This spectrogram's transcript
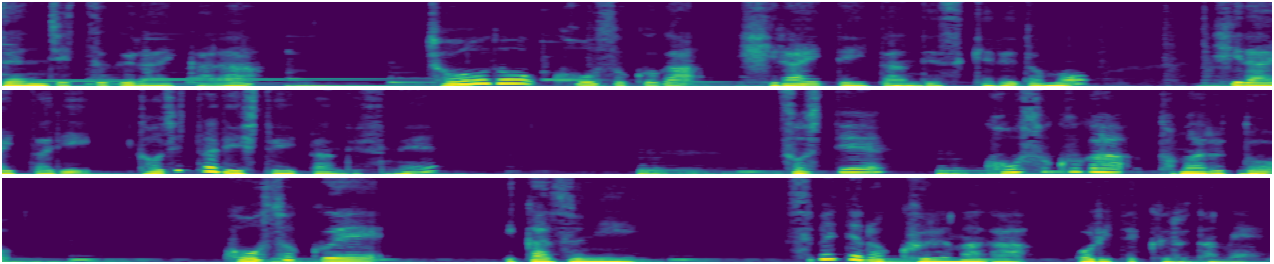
前日ぐらいからちょうど高速が開いていたんですけれども開いたり閉じたりしていたんですね。そして高速が止まると高速へ行かずに全ての車が降りてくるため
